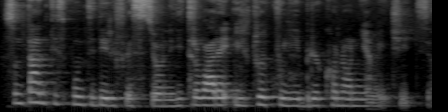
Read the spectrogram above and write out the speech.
Sono tanti spunti di riflessione, di trovare il tuo equilibrio con ogni amicizia.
